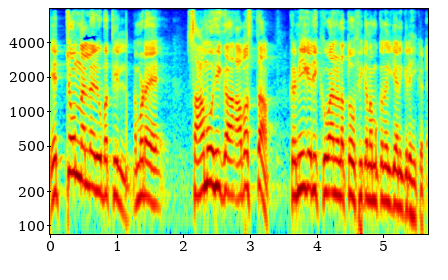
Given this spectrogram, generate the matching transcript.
ഏറ്റവും നല്ല രൂപത്തിൽ നമ്മുടെ സാമൂഹിക അവസ്ഥ ക്രമീകരിക്കുവാനുള്ള തോഫിക്ക് നമുക്ക് നൽകി അനുഗ്രഹിക്കട്ടെ.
